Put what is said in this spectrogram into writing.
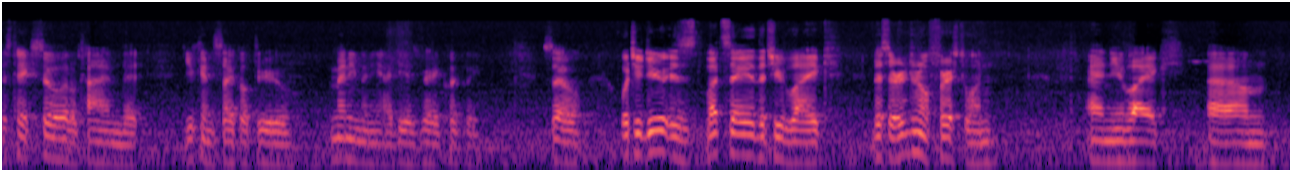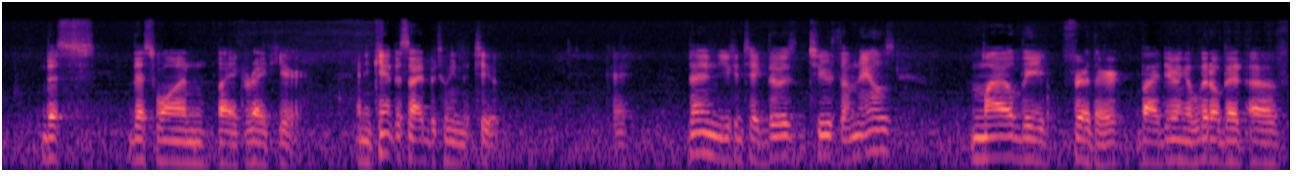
this takes so little time that you can cycle through many, many ideas very quickly. So what you do is, let's say that you like this original first one, and you like um, this this one like right here, and you can't decide between the two. Okay, then you can take those two thumbnails mildly further by doing a little bit of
